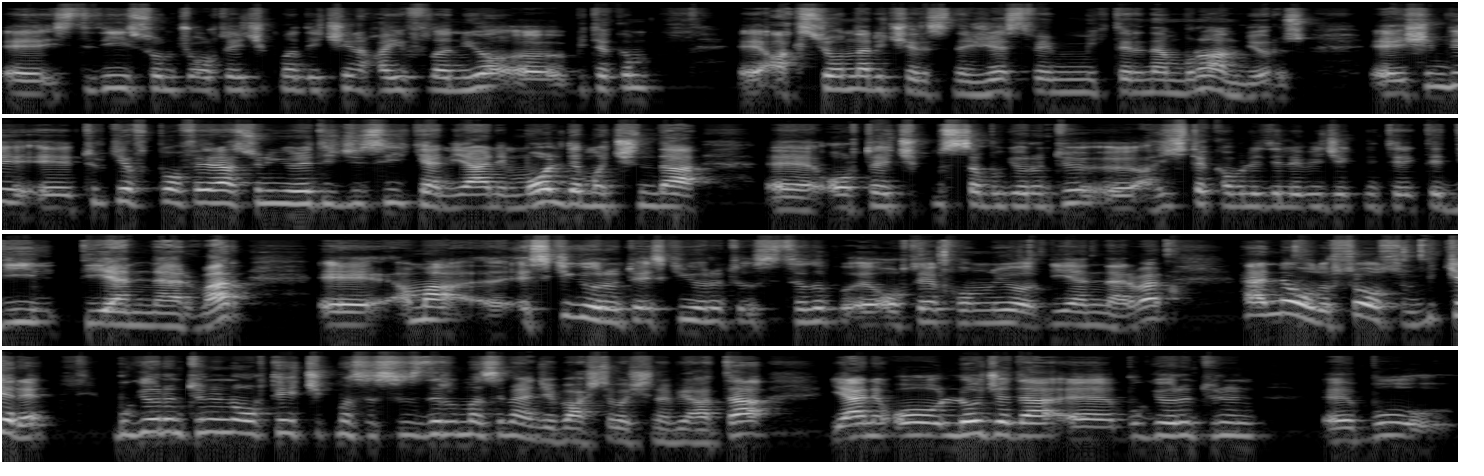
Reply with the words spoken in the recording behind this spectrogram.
e, istediği sonuç ortaya çıkmadığı için hayıflanıyor. E, bir takım e, aksiyonlar içerisinde jest ve mimiklerinden bunu anlıyoruz. E, şimdi e, Türkiye Futbol Federasyonu yöneticisiyken yani Molde maçında e, ortaya çıkmışsa bu görüntü e, hiç de kabul edilebilecek nitelikte değil diyenler var. E, ama eski görüntü eski görüntü ısıtılıp e, ortaya konuluyor diyenler var. Her ne olursa olsun bir kere bu görüntünün ortaya çıkması, sızdırılması bence başta başına bir hata. Yani o locada e, bu görüntünün e, bu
